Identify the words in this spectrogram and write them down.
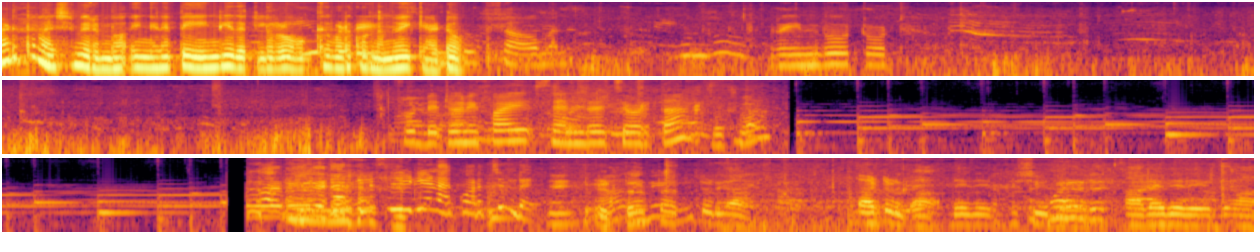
അടുത്ത പ്രാവശ്യം വരുമ്പോൾ ഇങ്ങനെ പെയിന്റ് ചെയ്തിട്ടുള്ള റോക്ക് ഇവിടെ കൊണ്ടുവന്ന് വെക്കാം കേട്ടോ. Rainbow tote food twenty five cent വെച്ച് കൊടുത്ത താട്ടെടുക്കാം ആ ദേ ദേ ആ ദേ ദേ ദേ ആ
